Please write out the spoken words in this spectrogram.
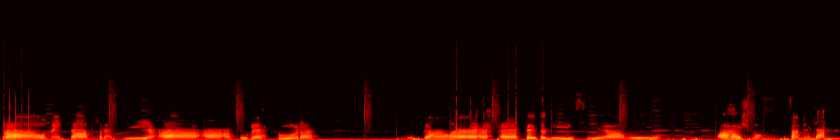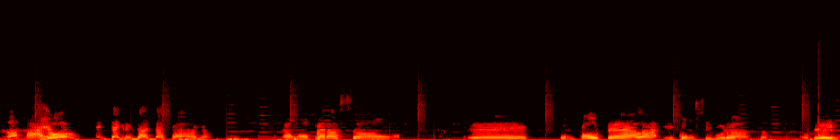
para aumentar a franquia, a, a cobertura. Então é, é feito disso. E a, o, a responsabilidade é maior é a integridade da carga. É uma operação é, com cautela e com segurança, ok?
